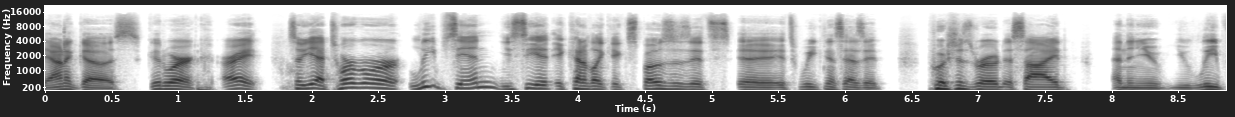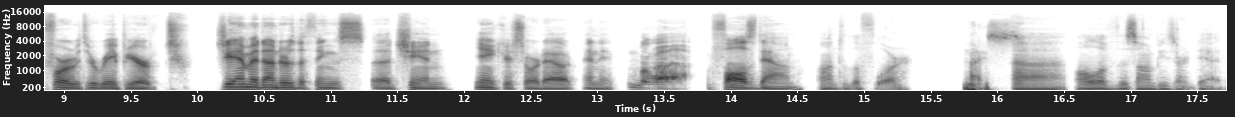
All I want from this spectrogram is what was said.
Down it goes. Good work. All right. So yeah, Torgor leaps in. You see it. It kind of like exposes its uh, its weakness as it pushes Road aside, and then you you leap forward with your rapier, jam it under the thing's uh, chin, yank your sword out, and it falls down onto the floor Nice. uh, all of the zombies are dead.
